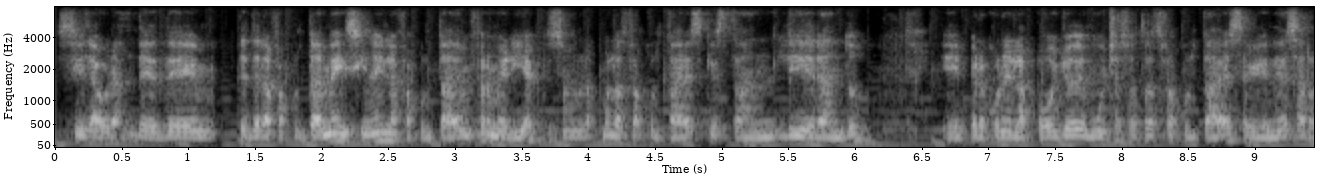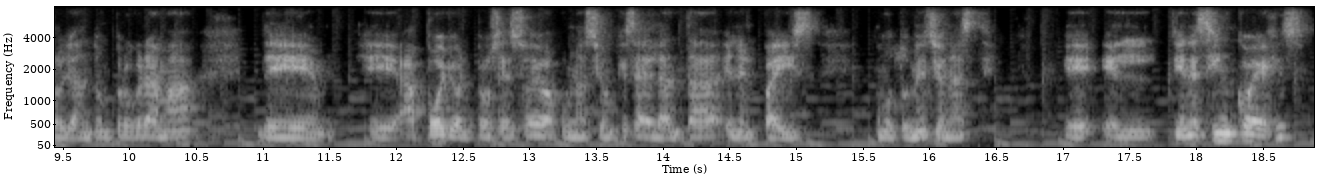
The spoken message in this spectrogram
Sí, Laura, desde, desde la Facultad de Medicina y la Facultad de Enfermería, que son las facultades que están liderando, eh, pero con el apoyo de muchas otras facultades, se viene desarrollando un programa de eh, apoyo al proceso de vacunación que se adelanta en el país, como tú mencionaste. Eh, tiene cinco ejes,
